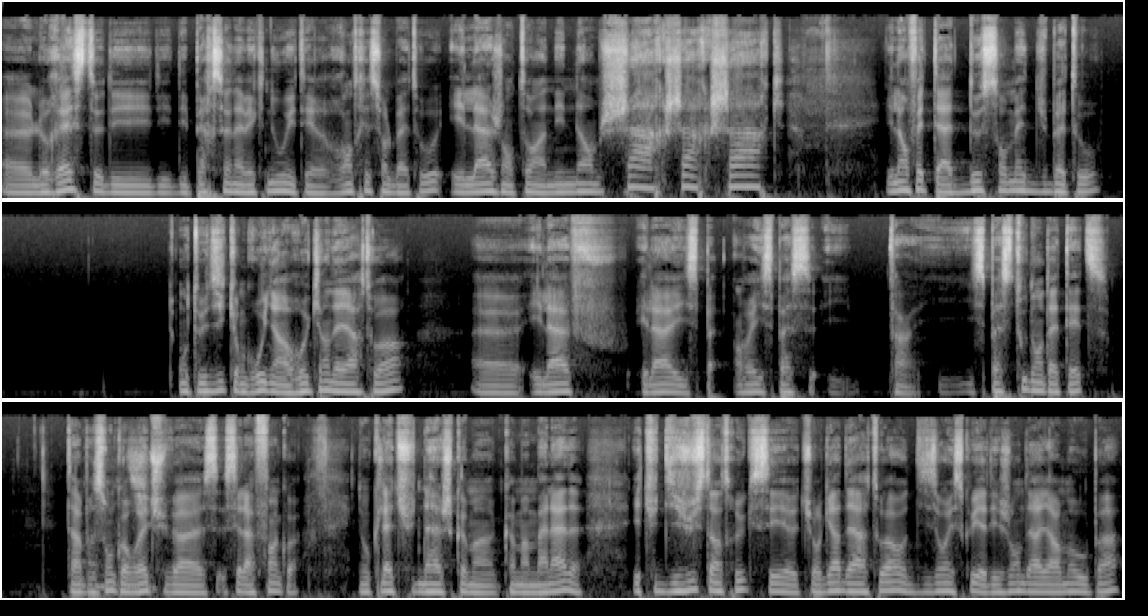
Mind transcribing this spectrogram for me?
Euh, le reste des, des, personnes avec nous étaient rentrées sur le bateau et là j'entends un énorme shark, shark, shark. Et là en fait tu es à 200 mètres du bateau. On te dit qu'en gros il y a un requin derrière toi. Euh, et là, et là, il se, en vrai, il se passe, enfin, il se passe tout dans ta tête. T'as l'impression qu'en vrai, tu vas, c'est la fin, quoi. Donc là, tu nages comme un, comme un malade et tu te dis juste un truc, c'est, tu regardes derrière toi en te disant, est-ce qu'il y a des gens derrière moi ou pas?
